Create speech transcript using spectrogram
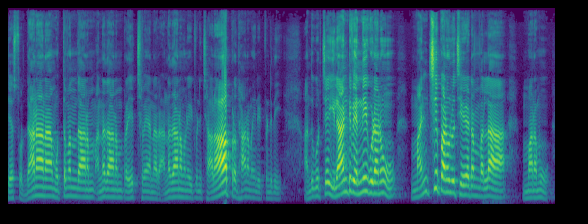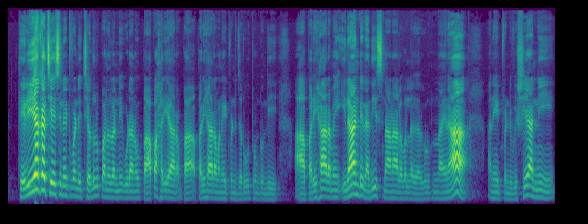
చేస్తారు దానానం ఉత్తమం దానం అన్నదానం ప్రయత్నమే అన్నారు. అన్నదానం అనేటువంటి చాలా ప్రధానమైనటువంటిది. అందుగుర్చే ఇలాంటివన్నీ కూడాను మంచి పనులు చేయడం వల్ల మనము తెలియక చేసినటువంటి చెడుల పనులన్నీ కూడాను పాపహరిహారం పా పరిహారం అనేటువంటి జరుగుతుంటుంది. ఆ పరిహారమే ఇలాంటి నదీ స్నానాల వల్ల జరుగుతుందాయన అనేటువంటి విషయాన్ని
